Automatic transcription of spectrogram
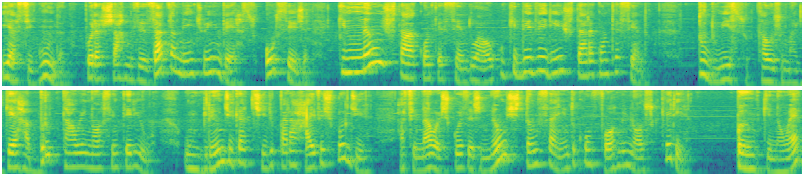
E a segunda, por acharmos exatamente o inverso, ou seja, que não está acontecendo algo que deveria estar acontecendo. Tudo isso causa uma guerra brutal em nosso interior, um grande gatilho para a raiva explodir. Afinal, as coisas não estão saindo conforme nosso querer. Punk, não é?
